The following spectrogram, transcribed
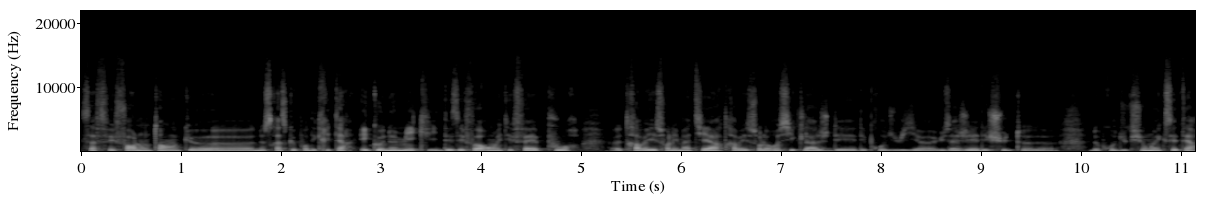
Ça fait fort longtemps que, euh, ne serait-ce que pour des critères économiques, des efforts ont été faits pour travailler sur les matières, travailler sur le recyclage des, produits usagés, des chutes de production, etc.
